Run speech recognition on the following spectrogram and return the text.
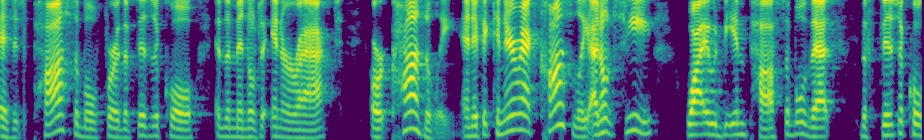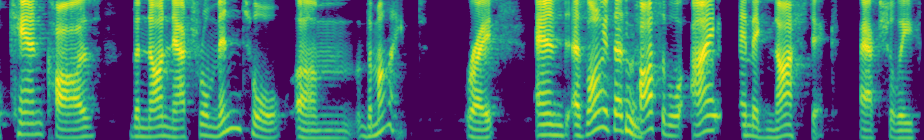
as it's possible for the physical and the mental to interact or causally, and if it can interact causally, I don't see why it would be impossible that the physical can cause the non-natural mental um the mind right and as long as that's hmm. possible i am agnostic actually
